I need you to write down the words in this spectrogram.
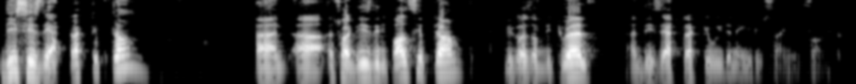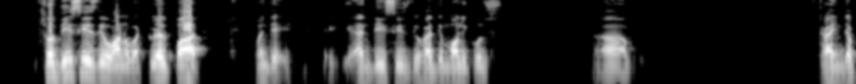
This is the attractive term and uh, sorry this is the repulsive term because of the 12 and this is attractive with a negative sign in front. So, this is the 1 over 12 part when they and this is the where the molecules uh, kind of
